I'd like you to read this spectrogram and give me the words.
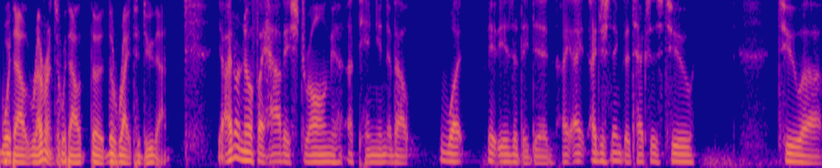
without reverence, without the the right to do that. Yeah, I don't know if I have a strong opinion about what it is that they did. I, I, I just think the text is too, too, uh,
